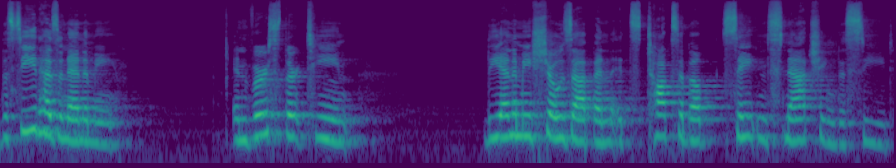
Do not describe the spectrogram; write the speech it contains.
The seed has an enemy. In verse 13, the enemy shows up and it talks about Satan snatching the seed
